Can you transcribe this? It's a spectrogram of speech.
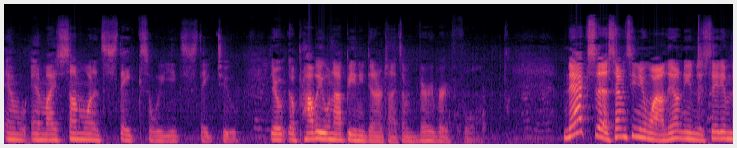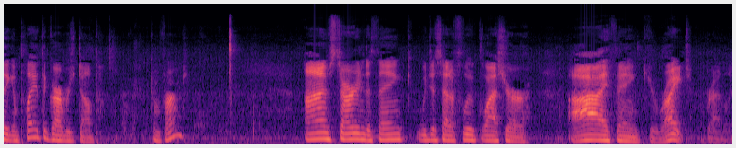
and and my son wanted steak, so we ate steak too. There, there probably will not be any dinner times. I'm very very full. Nexus, haven't seen you in a while. They don't need a new stadium. They can play at the garbage dump. Confirmed. I'm starting to think we just had a fluke last year. I think you're right, Bradley.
